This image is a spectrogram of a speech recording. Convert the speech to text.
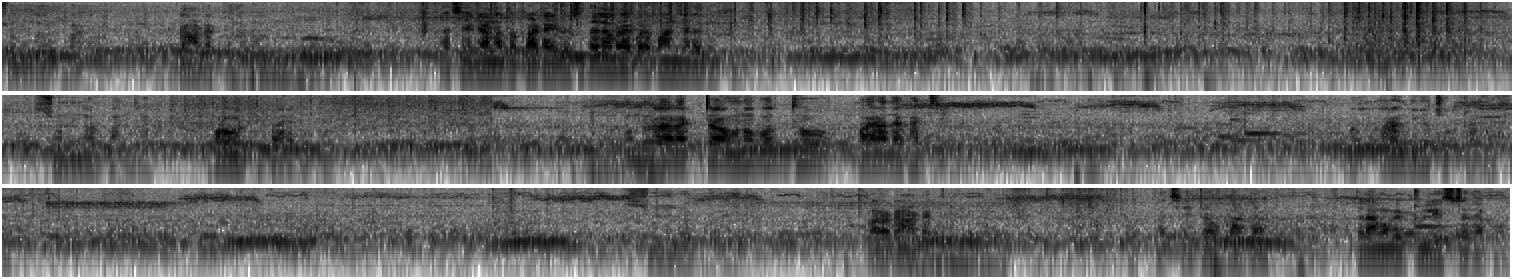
সুন্দর পায়রা ডানাটা একটু দেখো। আচ্ছা ডানা তো কাটাই রয়েছে। তাহলে আমরা একবার পাঞ্জারা দেখি সুন্দর পাঞ্জা পরবর্তী পায়রা দেখব। বন্ধুরা আর একটা অনবদ্য পায়রা দেখাচ্ছি। আর একদিকে চোখটা দেখি। সুন্দর পায়রা। আটা একটু দেখো। আচ্ছা এটাও কাটা। তাহলে আমাকে একটু লেজটা দেখাও।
